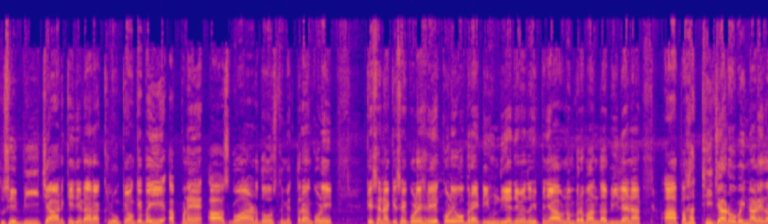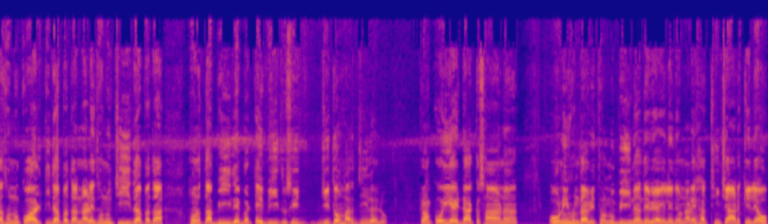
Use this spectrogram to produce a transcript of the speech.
ਤੁਸੀਂ ਬੀਜ ਝਾੜ ਕੇ ਜਿਹੜਾ ਰੱਖ ਲਓ। ਕਿਉਂਕਿ ਬਈ ਆਪਣੇ ਆਸ ਗੁਆਂਢ ਦੋਸਤ ਮਿੱਤਰਾਂ ਕੋਲੇ, ਕਿਸੇ ਨਾ ਕਿਸੇ ਕੋਲੇ, ਹਰੇਕ ਕੋਲੇ ਉਹ ਵੈਰਾਈਟੀ ਹੁੰਦੀ ਹੈ ਜਿਵੇਂ ਤੁਸੀਂ ਪੰਜਾਬ ਨੰਬਰ 1 ਦਾ ਬੀ ਲੈਣਾ, ਆਪ ਹੱਥੀਂ ਝਾੜੋ ਬਈ, ਨਾਲੇ ਤਾਂ ਤੁਹਾਨੂੰ ਕੁਆਲਿਟੀ ਦਾ ਪਤਾ, ਨਾਲੇ ਤੁਹਾਨੂੰ ਚੀਜ਼ ਦਾ ਪਤਾ। ਹੁਣ ਤਾਂ ਬੀ ਦੇ ਬੱਟੇ ਬੀ ਤੁਸੀਂ ਜਿੱਤੋਂ ਮਰਜ਼ੀ ਲੈ ਲਓ। ਕਿਉਂ ਕੋਈ ਐਡਾ ਕਿਸਾਨ ਉਹ ਨਹੀਂ ਹੁੰਦਾ ਵੀ ਤੁਹਾਨੂੰ ਬੀ ਨਾ ਦੇਵੇ ਅਗਲੇ ਦਿਨ, ਨਾਲੇ ਹੱਥੀਂ ਝਾੜ ਕੇ ਲਿਆਓ।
